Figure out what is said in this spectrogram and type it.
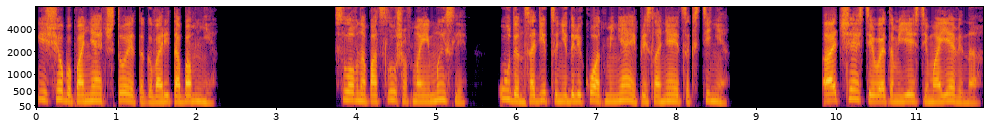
Еще бы понять, что это говорит обо мне. Словно подслушав мои мысли, Уден садится недалеко от меня и прислоняется к стене. «Отчасти в этом есть и моя вина»,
